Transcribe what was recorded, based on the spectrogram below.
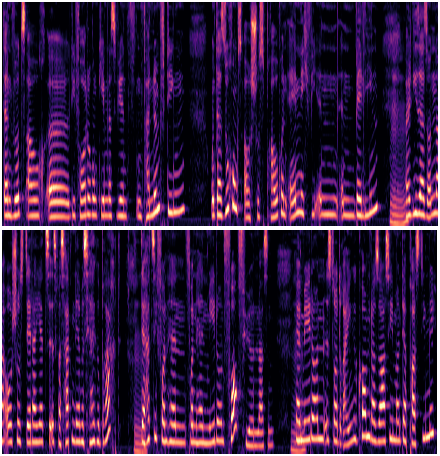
dann wird es auch äh, die Forderung geben, dass wir einen, einen vernünftigen Untersuchungsausschuss brauchen, ähnlich wie in, in Berlin, weil dieser Sonderausschuss, der da jetzt ist, was hat denn der bisher gebracht? Der hat sich von Herrn, von Herrn Medon vorführen lassen. Herr Medon ist dort reingekommen, da saß jemand, der passt ihm nicht,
